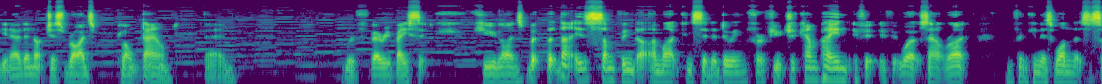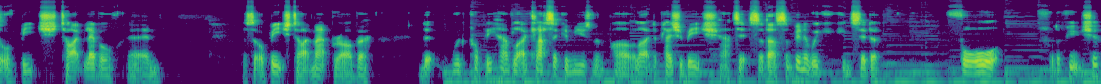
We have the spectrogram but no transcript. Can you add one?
you know, they're not just rides plonked down um, with very basic queue lines. But but that is something that I might consider doing for a future campaign if it if it works out right. I'm thinking there's one that's a sort of beach type level, um, a sort of beach type map rather, that would probably have like a classic amusement park like the Pleasure Beach at it. So that's something that we could consider for for the future.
